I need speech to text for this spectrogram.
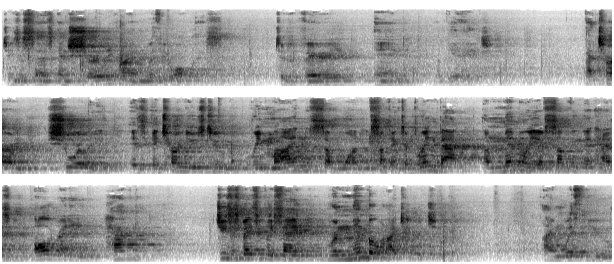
Jesus says, And surely I am with you always to the very end of the age. That term, surely, is a term used to remind someone of something, to bring back a memory of something that has already happened. Jesus basically saying, Remember what I told you. I am with you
